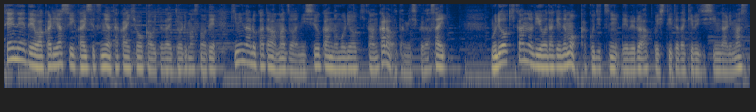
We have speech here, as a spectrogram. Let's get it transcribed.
丁寧でわかりやすい解説には高い評価をいただいておりますので、気になる方はまずは2週間の無料期間からお試しください。無料期間の利用だけでも確実にレベルアップしていただける自信があります。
